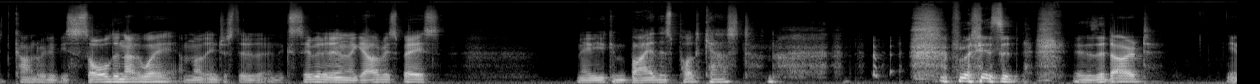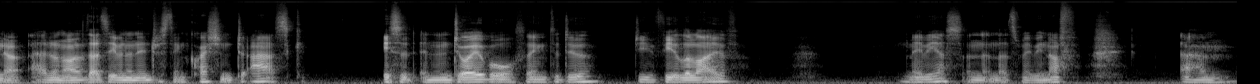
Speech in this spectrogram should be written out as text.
it, can't really be sold in that way i'm not interested in exhibited in a gallery space maybe you can buy this podcast. But is it is it art? You know i don't know if that's even an interesting question to ask. Is it an enjoyable thing to do? Do you feel alive? Maybe yes and, and that's maybe enough. Um,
